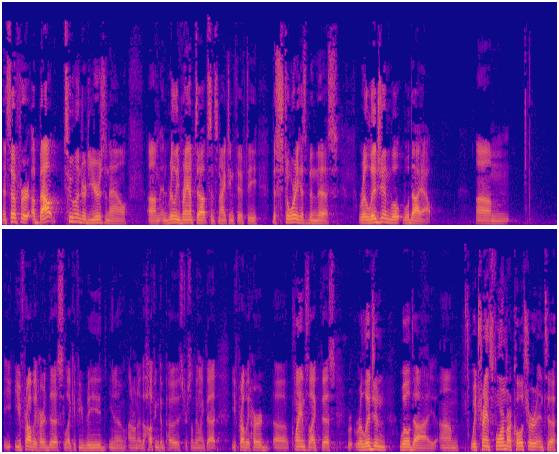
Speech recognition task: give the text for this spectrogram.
And so for about 200 years now, um, and really ramped up since 1950, the story has been this: religion will will die out. Um, you've probably heard this, like if you read, you know, I don't know, the Huffington Post or something like that. You've probably heard uh, claims like this: R- religion will die. Um, we transform our culture into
